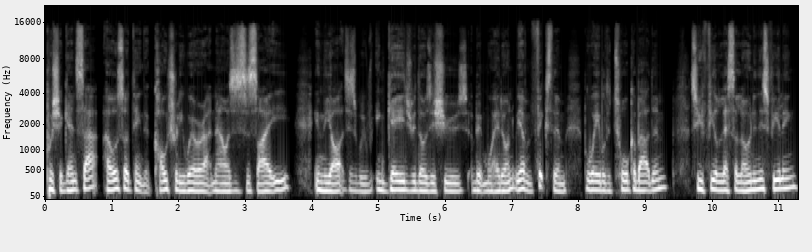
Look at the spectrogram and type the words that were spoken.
push against that. I also think that culturally, where we're at now as a society in the arts, is we've engaged with those issues a bit more head on. We haven't fixed them, but we're able to talk about them. So you feel less alone in this feeling.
